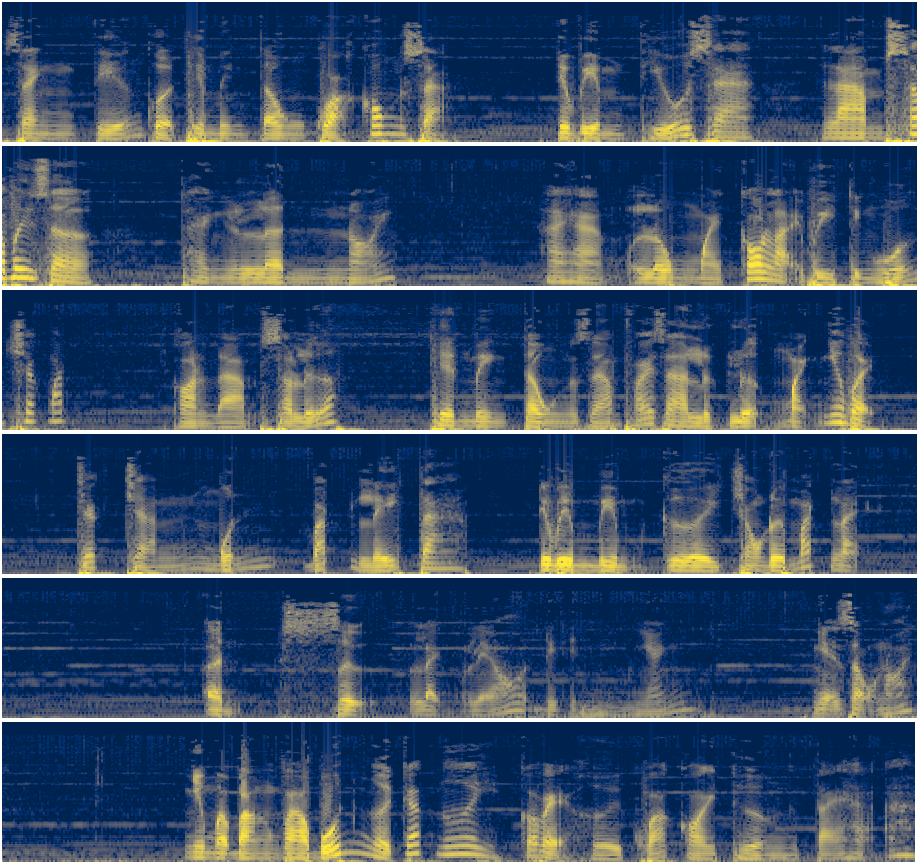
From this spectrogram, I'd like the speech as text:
Danh tiếng của thiên minh tông quả không giả. Tiêu viêm thiếu ra Làm sao bây giờ? Thành lần nói Hai hàng lông mày cao lại vì tình huống trước mắt. Còn làm sao nữa? Thiên minh tông dám phái ra lực lượng mạnh như vậy? Chắc chắn muốn bắt lấy ta. Tiêu viêm mỉm cười trong đôi mắt lại. Ẩn sự lạnh lẽo để nhánh, Nhẹ giọng nói. Nhưng mà bằng vào bốn người các ngươi, Có vẻ hơi quá coi thường tại hạ.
